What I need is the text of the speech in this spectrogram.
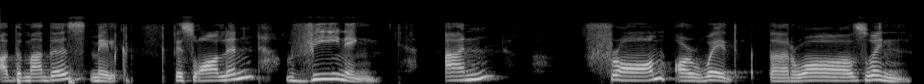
of the mother's milk. Fisolan, weaning. Un, from or with. Tarawazwin.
